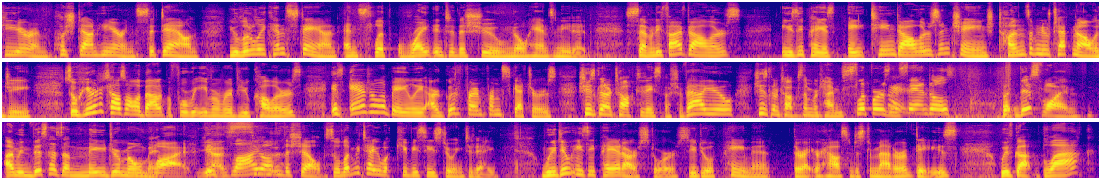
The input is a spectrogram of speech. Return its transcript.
here and push down here and sit down. You literally can stand and slip right into the shoe, no hands needed. $75. Easy Pay is $18 and change, tons of new technology. So here to tell us all about it before we even review colors is Angela Bailey, our good friend from Skechers. She's gonna talk today special value. She's gonna talk summertime slippers and sandals. But this one, I mean, this has a major moment. Lot, yes. They fly off the shelves. So let me tell you what QVC is doing today. We do Easy Pay at our store, so you do a payment. They're at your house in just a matter of days. We've got black,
